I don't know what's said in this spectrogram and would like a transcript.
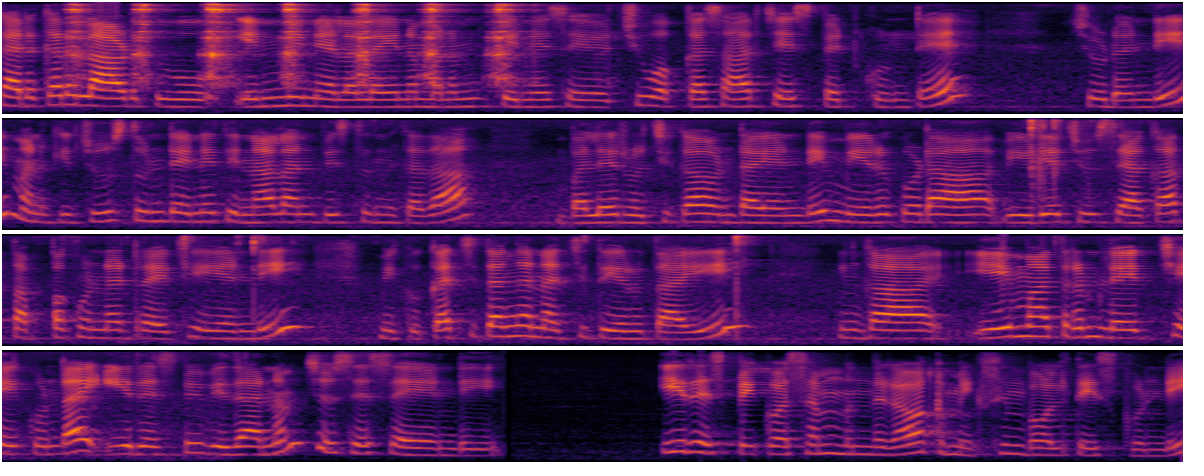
కరకరలాడుతూ ఎన్ని నెలలైనా మనం తినేసేయచ్చు. ఒక్కసారి చేసి పెట్టుకుంటే చూడండి మనకి చూస్తుంటేనే తినాలనిపిస్తుంది కదా. భలే రుచిగా ఉంటాయండి. మీరు కూడా వీడియో చూశాక తప్పకుండా ట్రై చేయండి. మీకు ఖచ్చితంగా నచ్చి తీరుతాయి. ఇంకా ఏమాత్రం లేట్ చేయకుండా ఈ రెసిపీ విధానం చూసేసేయండి. ఈ రెసిపీ కోసం ముందుగా ఒక మిక్సింగ్ బౌల్ తీసుకోండి.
